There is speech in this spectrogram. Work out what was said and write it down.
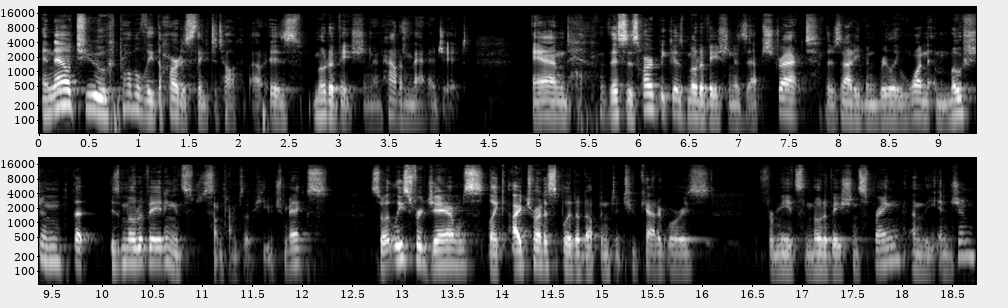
And now to probably the hardest thing to talk about is motivation and how to manage it. And this is hard because motivation is abstract. There's not even really one emotion that is motivating. It's sometimes a huge mix. So at least for jams, like I try to split it up into two categories. For me, it's the motivation spring and the engine.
